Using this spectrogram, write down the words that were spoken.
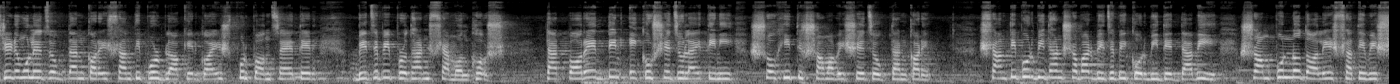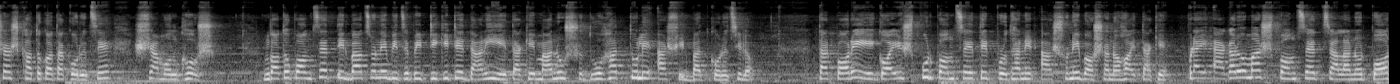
তৃণমূলে যোগদান করে শান্তিপুর ব্লকের গয়েশপুর পঞ্চায়েতের বিজেপি প্রধান শ্যামল ঘোষ। তার পরের দিন একুশে জুলাই তিনি শহীদ সমাবেশে যোগদান করে শান্তিপুর বিধানসভার বিজেপি কর্মীদের দাবি, সম্পূর্ণ দলের সাথে বিশ্বাসঘাতকতা করেছে শ্যামল ঘোষ। গত পঞ্চায়েত নির্বাচনে বিজেপির টিকিটে দাঁড়িয়ে তাকে মানুষ দুহাত তুলে আশীর্বাদ করেছিল। তারপরে গয়েশপুর পঞ্চায়েতের প্রধানের আসনে বসানো হয় তাকে। প্রায় এগারো মাস পঞ্চায়েত চালানোর পর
